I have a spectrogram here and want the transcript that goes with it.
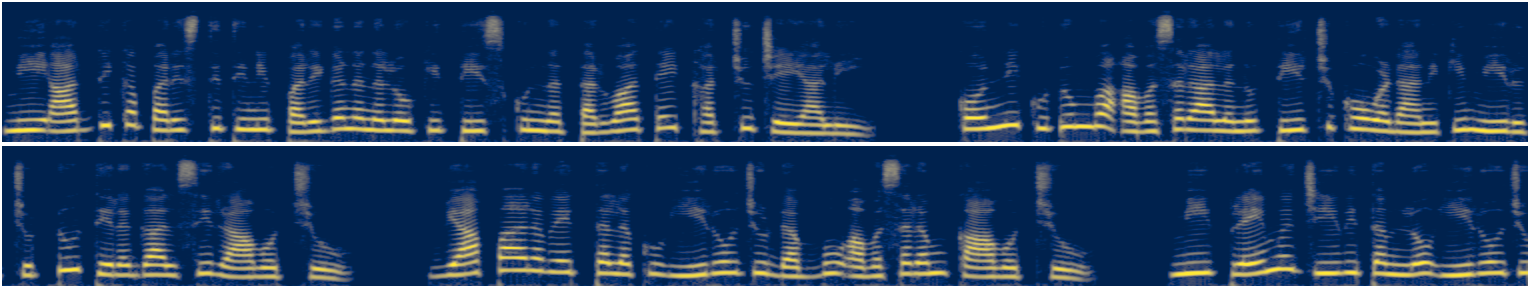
మీ ఆర్థిక పరిస్థితిని పరిగణనలోకి తీసుకున్న తర్వాతే ఖర్చు చేయాలి. కొన్ని కుటుంబ అవసరాలను తీర్చుకోవడానికి మీరు చుట్టూ తిరగాల్సి రావొచ్చు. వ్యాపారవేత్తలకు ఈరోజు డబ్బు అవసరం కావొచ్చు. మీ ప్రేమ జీవితంలో ఈరోజు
